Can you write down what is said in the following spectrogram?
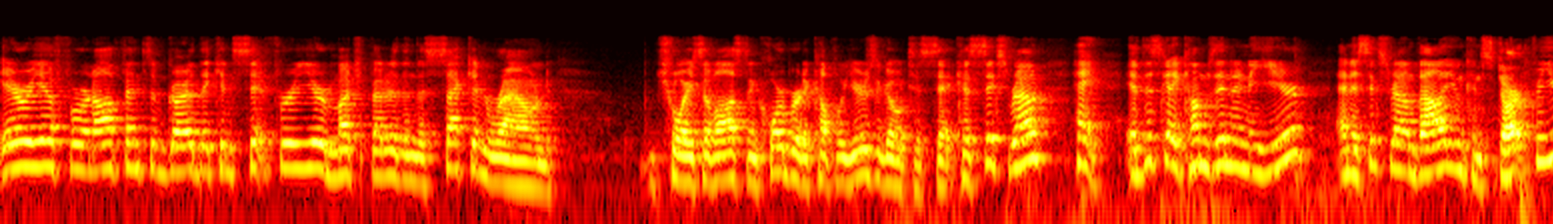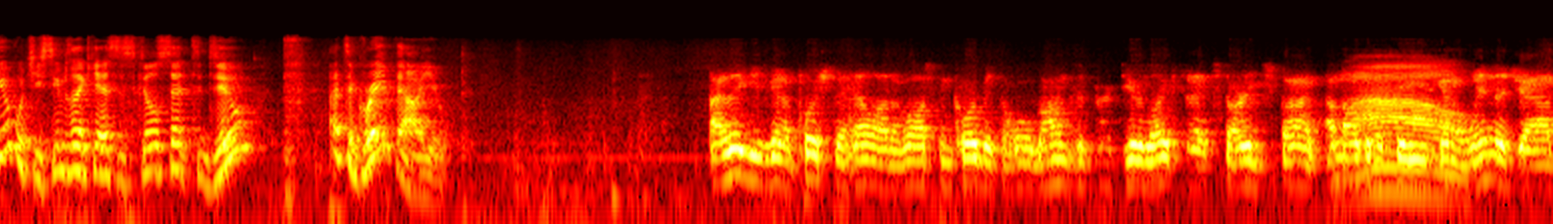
area for an offensive guard that can sit for a year much better than the second round choice of Austin Corbett a couple years ago to sit. Because sixth round, hey, if this guy comes in in a year and a sixth round value and can start for you, which he seems like he has the skill set to do, that's a great value. I think he's going to push the hell out of Austin Corbett to hold on to for dear life to that starting spot. I'm not going to say he's going to win the job,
